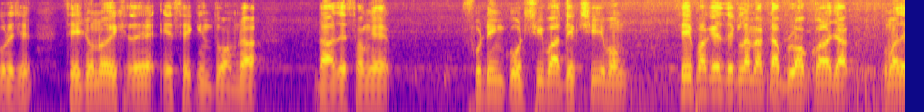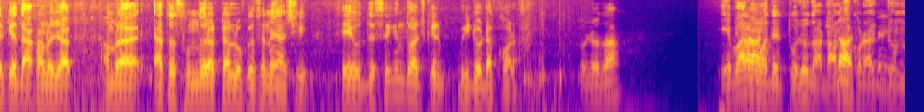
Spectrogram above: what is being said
করেছে। সেই জন্য এখানে এসে কিন্তু আমরা দাদাদের সঙ্গে শুটিং করছি বা দেখছি এবং সেই ফাঁকে দেখলাম একটা ব্লগ করা যাক, তোমাদেরকে দেখানো যাক। আমরা এত সুন্দর একটা লোকেশনে আছি, সেই উদ্দেশ্যে কিন্তু আজকের ভিডিওটা করা। তোজোদা এবার আমাদের তোজোদা ডান্স করার জন্য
